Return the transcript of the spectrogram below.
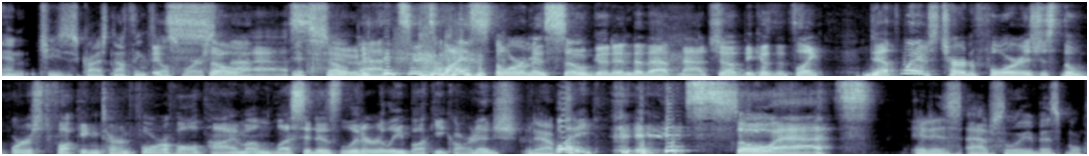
and Jesus Christ, nothing feels it's worse so than that. ass. It's so dude. bad. It's, it's why Storm is so good into that matchup because it's like Deathwave's turn four is just the worst fucking turn four of all time, unless it is literally Bucky Carnage. Yep. Like it's so ass. It is absolutely abysmal.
